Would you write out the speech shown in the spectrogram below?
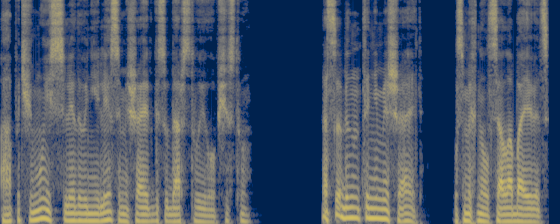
«А почему исследование леса мешает государству и обществу?» «Особенно-то не мешает», — усмехнулся Алабаевец.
